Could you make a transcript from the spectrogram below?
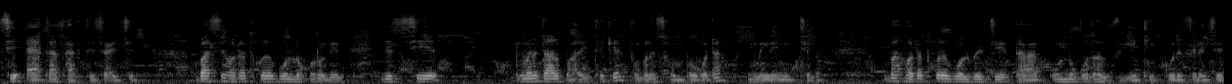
সে একা থাকতে চাইছে। বা সে হঠাৎ করে বলল কোনো দিন যে সে মানে তার বাড়ি থেকে তোমাদের সম্পর্কটা মেনে নিচ্ছে না। বা হঠাৎ করে বলবে যে তার অন্য কোথাও বিয়ে ঠিক করে ফেলেছে।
